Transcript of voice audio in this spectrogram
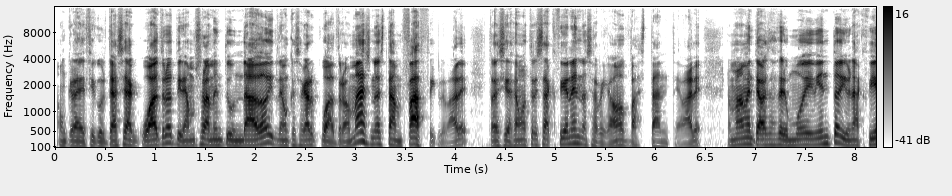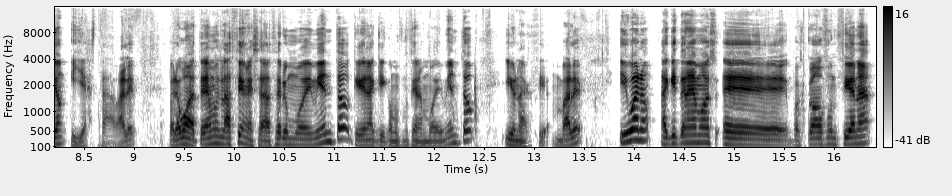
aunque la dificultad sea 4, tiramos solamente un dado y tenemos que sacar 4 más. No es tan fácil, ¿vale? Entonces, si hacemos tres acciones, nos arriesgamos bastante, ¿vale? Normalmente vas a hacer un movimiento y una acción y ya está, ¿vale? Pero bueno, tenemos la acción esa de hacer un movimiento, que viene aquí cómo funciona el movimiento, y una acción, ¿vale? Y bueno, aquí tenemos, eh, pues cómo funciona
